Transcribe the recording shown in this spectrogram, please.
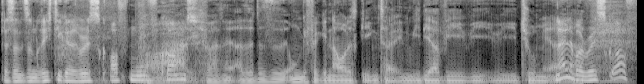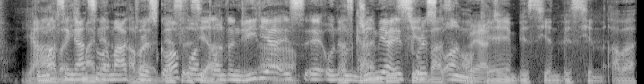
dass dann so ein richtiger Risk-Off-Move kommt. Ich weiß nicht, also das ist ungefähr genau das Gegenteil Nvidia wie, wie, wie Jumia. Nein, ja. aber Risk-Off. Ja, du machst den ganzen meine, Markt Risk-Off und, ja- und Nvidia ja, ist äh, und, und Jumia ist was- Risk-On-Wert. Okay, ein bisschen, ein bisschen, aber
